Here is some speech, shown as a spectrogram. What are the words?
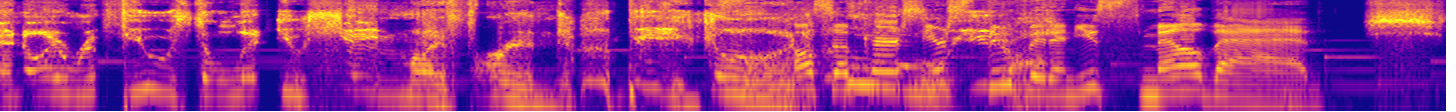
and I refuse to let you shame my friend. Be gone. Also, Curse, you're Ooh, stupid and you smell bad. Shit.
